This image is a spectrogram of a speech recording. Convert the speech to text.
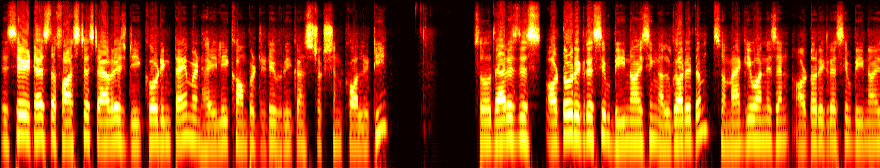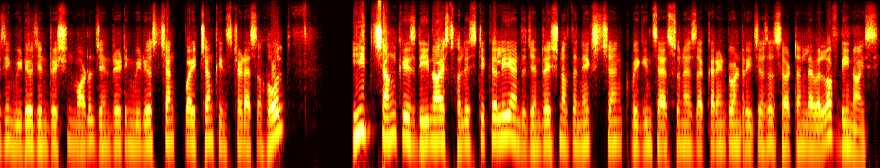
They say it has the fastest average decoding time and highly competitive reconstruction quality. So there is this auto-regressive denoising algorithm. So MAGI 1 is an auto-regressive denoising video generation model generating videos chunk by chunk instead as a whole. Each chunk is denoised holistically and the generation of the next chunk begins as soon as the current one reaches a certain level of denoising.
